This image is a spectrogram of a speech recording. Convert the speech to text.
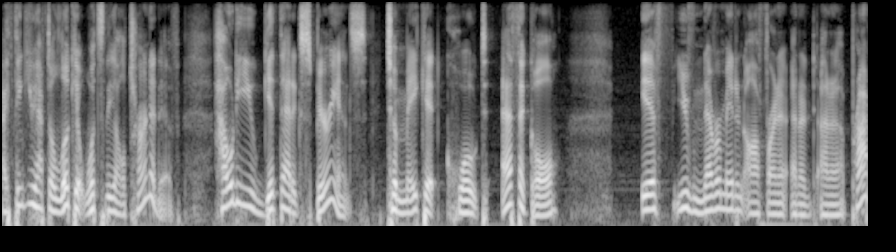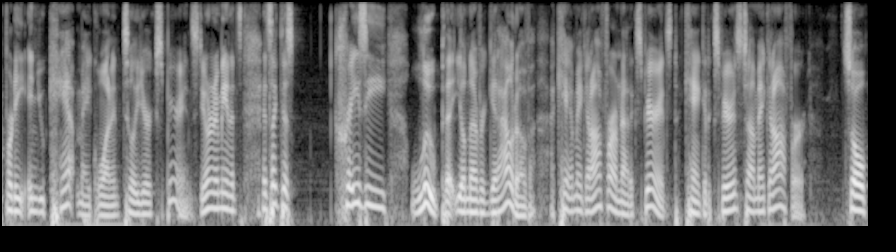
I think you have to look at what's the alternative. How do you get that experience to make it quote ethical if you've never made an offer on a, on a, on a property and you can't make one until you're experienced. You know what I mean? It's it's like this crazy loop that you'll never get out of. I can't make an offer, I'm not experienced. Can't get experienced till I make an offer. So,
